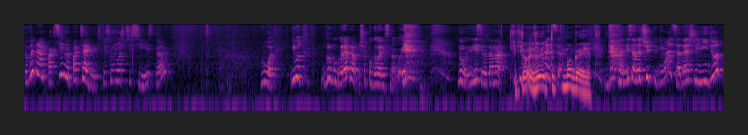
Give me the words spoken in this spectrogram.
то вы прям активно подтягиваете, то есть вы можете сесть, да, вот, и вот, грубо говоря, прям еще поговорить с ногой. Ну, если вот она чуть-чуть поднимается, это помогает. да, если она чуть поднимается, а дальше не идет,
